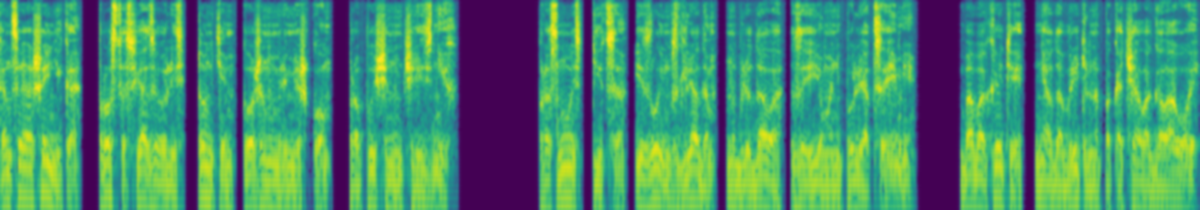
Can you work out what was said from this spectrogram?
Концы ошейника просто связывались тонким кожаным ремешком, пропущенным через них. Проснулась птица и злым взглядом наблюдала за ее манипуляциями. Баба Кэти неодобрительно покачала головой,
